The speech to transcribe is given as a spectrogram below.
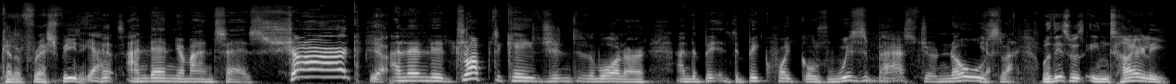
kind of fresh feeding. yeah, Yes. and then your man says shark. Yeah. and then they drop the cage into the water, and the the big white goes whizzing past your nose like. Well, this was entirely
